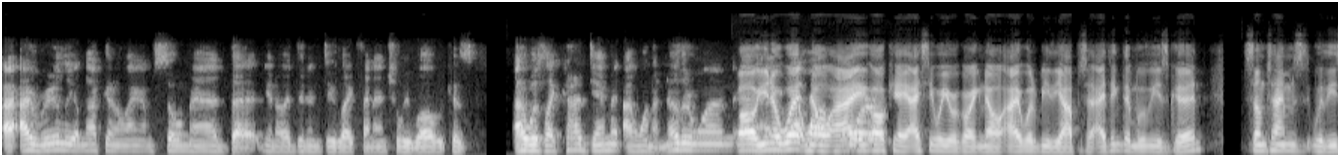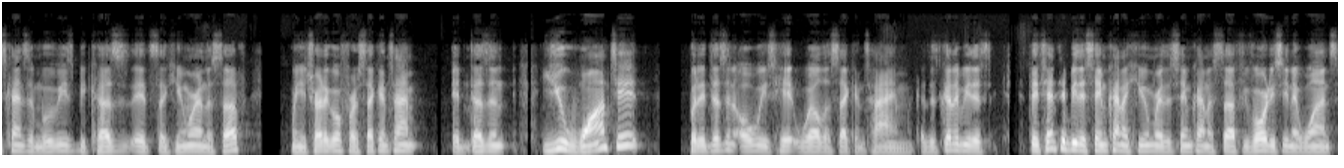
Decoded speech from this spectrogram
I, I really, I'm not gonna lie, I'm so mad that you know it didn't do like financially well because I was like, God damn it, I want another one. Oh, you know I- what? no, want I more. okay. I see where you were going. No, I would be the opposite. I think the movie is good. Sometimes with these kinds of movies, because it's the humor and the stuff, when you try to go for a second time, it doesn't. You want it, but it doesn't always hit well the second time because it's going to be this. They tend to be the same kind of humor, the same kind of stuff. You've already seen it once.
